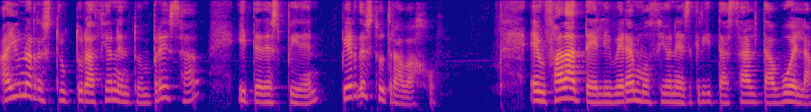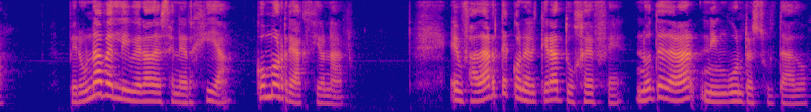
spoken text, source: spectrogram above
Hay una reestructuración en tu empresa y te despiden, pierdes tu trabajo. Enfádate, libera emociones, grita, salta, vuela. Pero una vez liberada esa energía, ¿cómo reaccionar? Enfadarte con el que era tu jefe no te dará ningún resultado.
